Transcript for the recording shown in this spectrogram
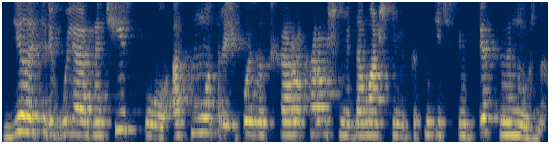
делать регулярно чистку, осмотры и пользоваться хоро хорошими домашними косметическими средствами нужно.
